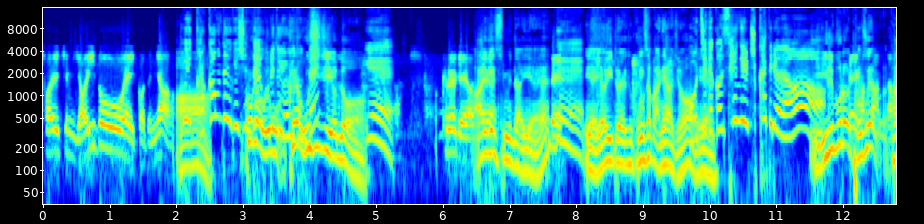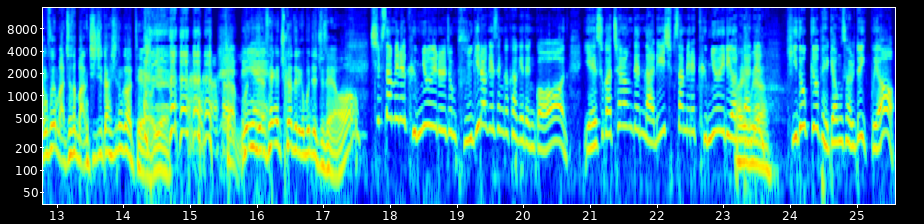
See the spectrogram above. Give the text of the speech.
저희 지금 여의도에 있거든요. 거기 아. 가까운 데 계신데 그러니까 우리도 그냥 여의도인데. 오시지, 여기로. 예. 그러게요. 네. 알겠습니다, 예. 네. 네. 예, 여의도에 공사 많이 하죠. 어찌됐건 생일 축하드려요. 예. 일부러 네, 방송에, 감사합니다. 방송에 맞춰서 망치질 하시는 것 같아요. 예. 자, 문제, 예. 생일 축하드리고 문제 주세요. 13일의 금요일을 좀 불길하게 생각하게 된 건 예수가 처형된 날이 13일의 금요일이었다는 아이고야. 기독교 배경설도 있고요.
